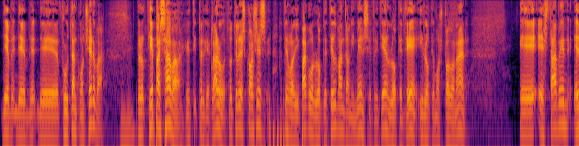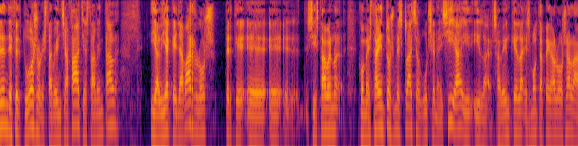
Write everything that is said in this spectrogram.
de, de, de, fruta en conserva. Però què passava? Perquè, claro, totes les coses, antes ho ha dit Paco, el que té el banc d'aliments, efectivament, el que té i el que ens pot donar, eh, estaven, eren defectuosos, estaven xafats, estaven tal, i havia que llevar-los perquè eh, eh, si estaven, com estaven tots mesclats, algú se naixia i, i la, sabem que la, és molta pegalosa la,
